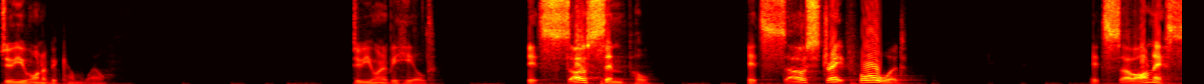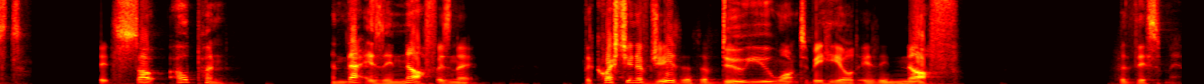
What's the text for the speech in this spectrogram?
Do you want to become well? Do you want to be healed? It's so simple. It's so straightforward. It's so honest. It's so open. And that is enough, isn't it? The question of Jesus, of do you want to be healed, is enough for this man.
